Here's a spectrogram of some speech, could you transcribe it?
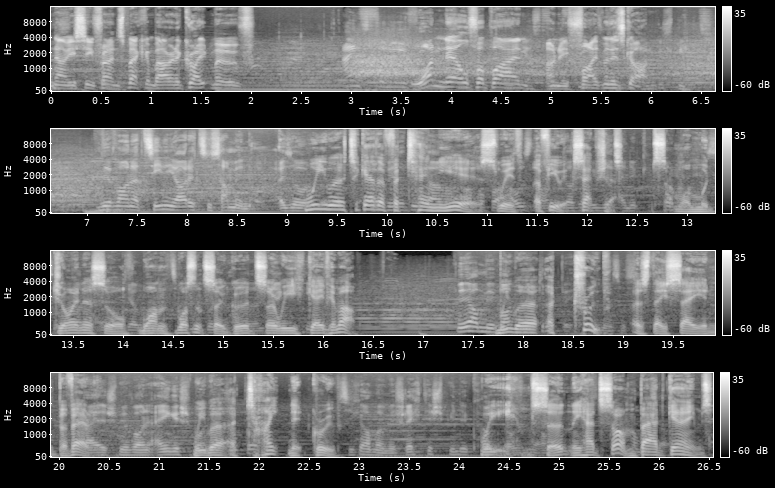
Now you see Franz Beckenbauer in a great move. 1-0 for Bayern, only five minutes gone. We were together for 10 years, with a few exceptions. Someone would join us, or one wasn't so good, so we gave him up. We were a troop, as they say in Bavaria. We were a tight knit group. We certainly had some bad games,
